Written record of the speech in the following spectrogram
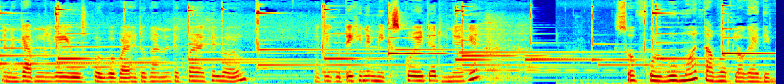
এনেকৈ আপোনালোকে ইউজ কৰিব পাৰে। সেইটো কাৰণে দেখুৱাই ৰাখিলোঁ আৰু। বাকী গোটেইখিনি মিক্স কৰি এতিয়া ধুনীয়াকৈ চব ফুলবোৰ মই টাবত লগাই দিম।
